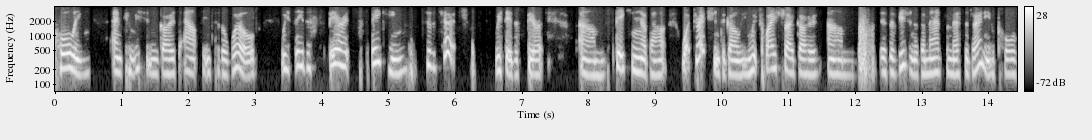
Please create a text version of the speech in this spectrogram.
calling and commission goes out into the world, we see the Spirit speaking to the church. We see the Spirit um, speaking about what direction to go in, which way should I go. Um, there's a vision of a man from Macedonia. Paul's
